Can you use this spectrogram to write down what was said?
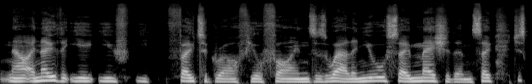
Now I know that you, you you photograph your finds as well, and you also measure them. So just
